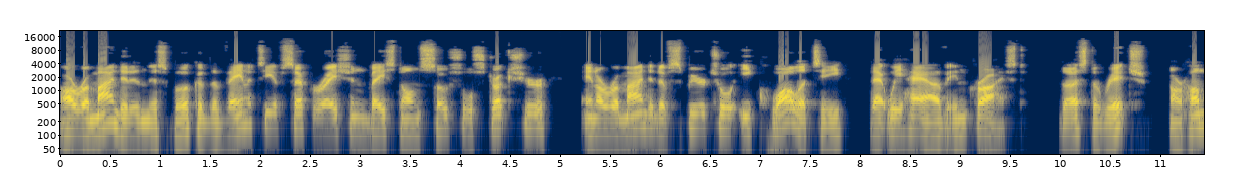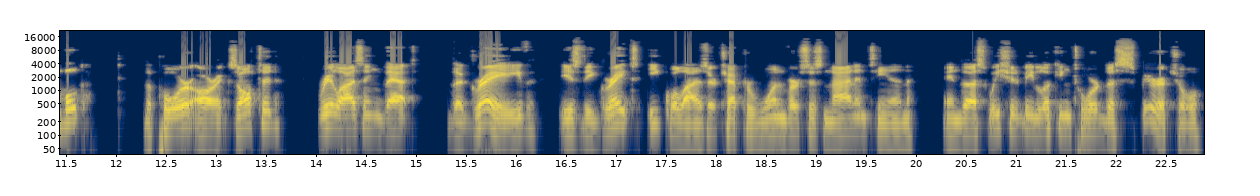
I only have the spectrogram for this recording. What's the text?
are reminded in this book of the vanity of separation based on social structure and are reminded of spiritual equality that we have in Christ. Thus, the rich are humbled, the poor are exalted, realizing that the grave is the great equalizer, chapter 1, verses 9 and 10, and thus we should be looking toward the spiritual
